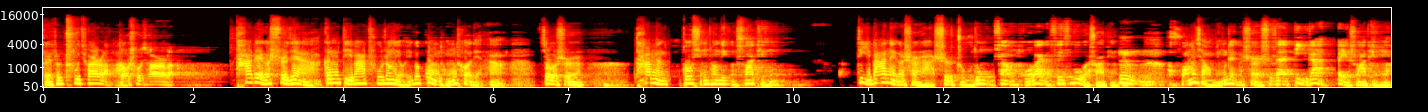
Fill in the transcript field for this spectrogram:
对，都出圈了啊！都出圈了。它这个事件啊，跟第八出征有一个共同特点啊，就是他们都形成了一个刷屏。第八那个事儿啊，是主动上国外的 Facebook 刷屏的。嗯，黄晓明这个事儿是在 B 站被刷屏了。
